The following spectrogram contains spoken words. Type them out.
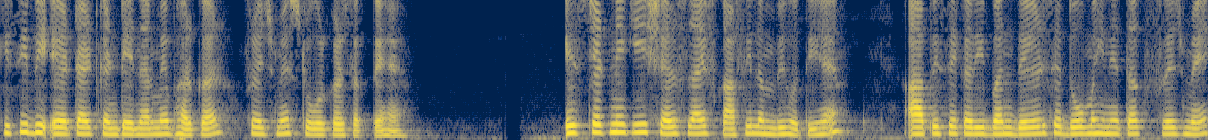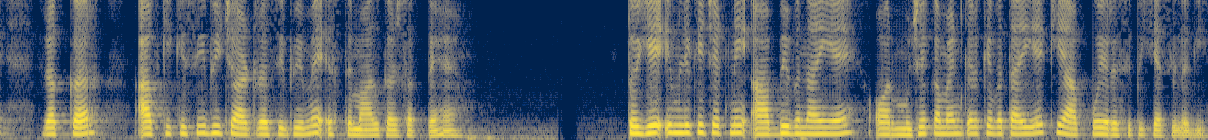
किसी भी एयरटाइट कंटेनर में भरकर फ्रिज में स्टोर कर सकते हैं। इस चटनी की शेल्फ़ लाइफ काफ़ी लंबी होती है। आप इसे करीबन डेढ़ से दो महीने तक फ्रिज में रख कर आपकी किसी भी चाट रेसिपी में इस्तेमाल कर सकते हैं। तो ये इमली की चटनी आप भी बनाइए और मुझे कमेंट करके बताइए कि आपको ये रेसिपी कैसी लगी।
